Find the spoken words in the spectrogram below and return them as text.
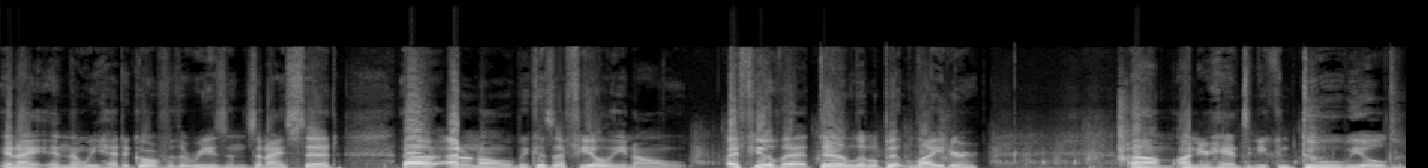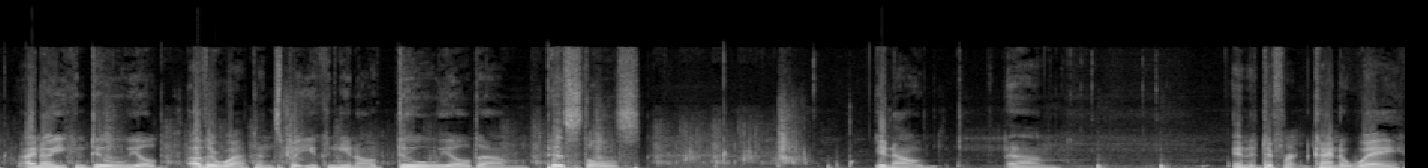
And I and then we had to go over the reasons. And I said, uh, I don't know, because I feel you know, I feel that they're a little bit lighter. Um, on your hands, and you can dual wield. I know you can dual wield other weapons, but you can, you know, dual wield um, pistols. You know, um, in a different kind of way.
